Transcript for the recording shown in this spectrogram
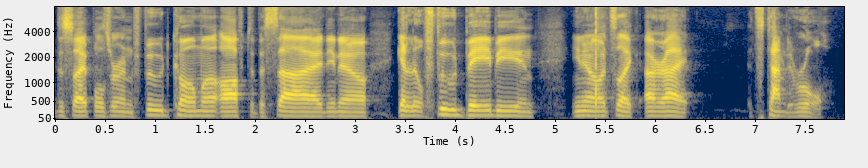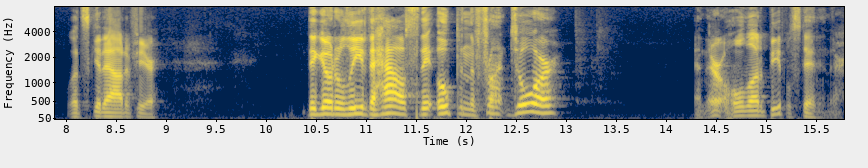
disciples are in food coma off to the side, you know, get a little food baby, and, you know, it's like, all right, it's time to roll. Let's get out of here. They go to leave the house, they open the front door, and there are a whole lot of people standing there.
